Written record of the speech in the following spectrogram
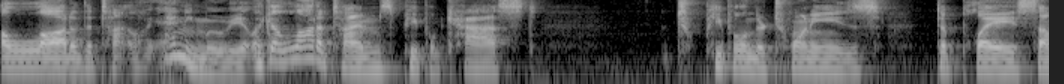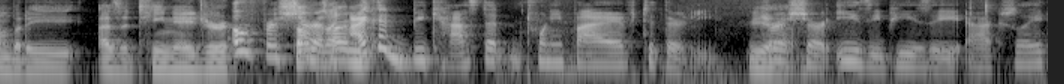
a lot of the time, like any movie, like a lot of times people cast t- people in their twenties to play somebody as a teenager. Oh, for sure. Like I could be cast at 25 to 30. Yeah. For sure. Easy peasy, actually.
